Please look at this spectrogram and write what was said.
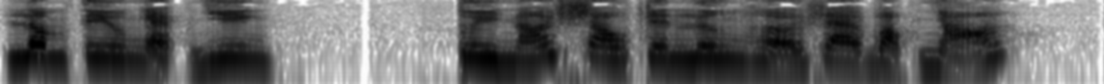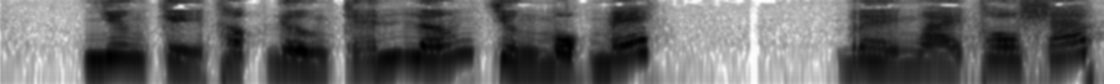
Lâm tiêu ngạc nhiên. Tuy nói sau trên lưng hở ra bọc nhỏ. Nhưng kỳ thật đường kính lớn chừng một mét. Bề ngoài thô sáp.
